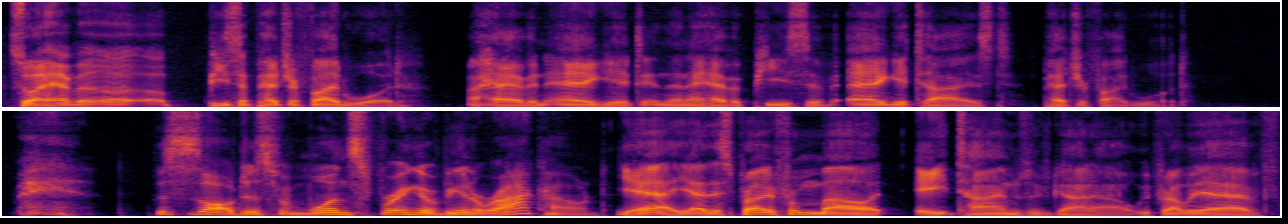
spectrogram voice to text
So I have a, a piece of petrified wood, I have an agate, and then I have a piece of agatized petrified wood. Man, this is all just from one spring of being a rock hound. Yeah, yeah. This is probably from about eight times we've gone out. We probably have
